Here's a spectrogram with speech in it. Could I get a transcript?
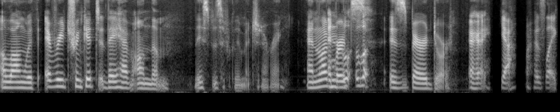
along with every trinket they have on them. They specifically mention a ring. And l- Lugbúrz l- is Barad-dûr. Okay, yeah. I was like,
